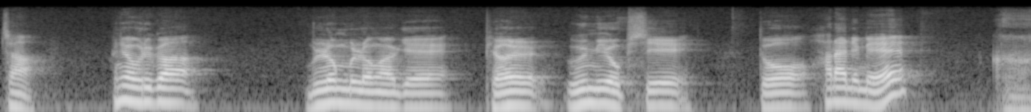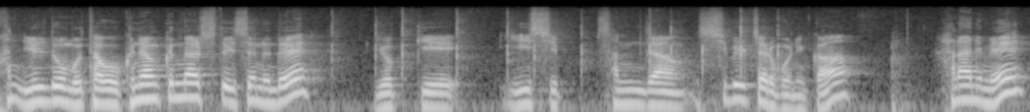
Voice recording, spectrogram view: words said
자, 그냥 우리가 물렁물렁하게 별 의미 없이 또 하나님의 큰 일도 못하고 그냥 끝날 수도 있었는데 욥기 23장 11절을 보니까 하나님의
